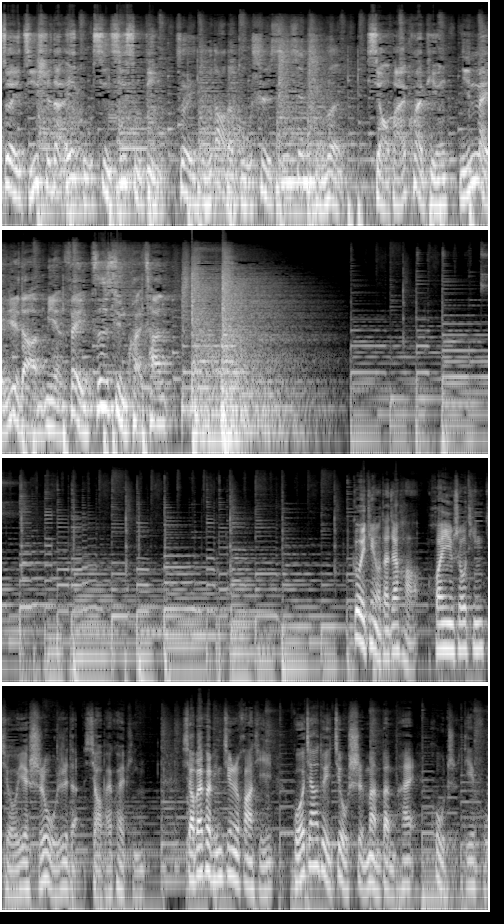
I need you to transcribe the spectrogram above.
最及时的 A 股信息速递，最独到的股市新鲜评论，小白快评，您每日的免费资讯快餐。各位听友，大家好，欢迎收听九月十五日的小白快评。小白快评今日话题：国家队救市慢半拍，沪指跌幅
